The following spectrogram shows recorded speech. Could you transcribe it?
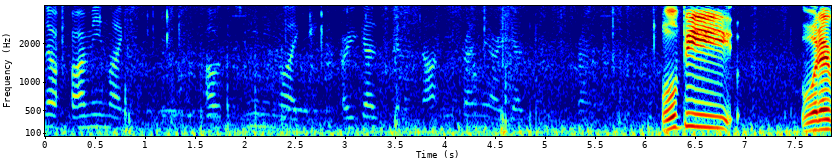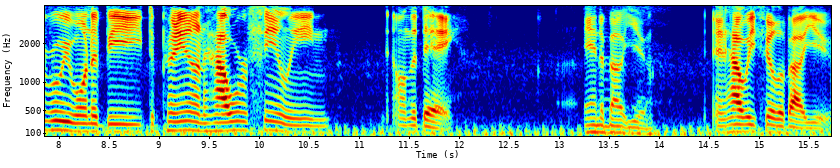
No, I mean like, I was meaning like, are you guys gonna not be friendly? Or are you guys gonna be friendly? We'll be whatever we want to be, depending on how we're feeling on the day And about you. and how we feel about you.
